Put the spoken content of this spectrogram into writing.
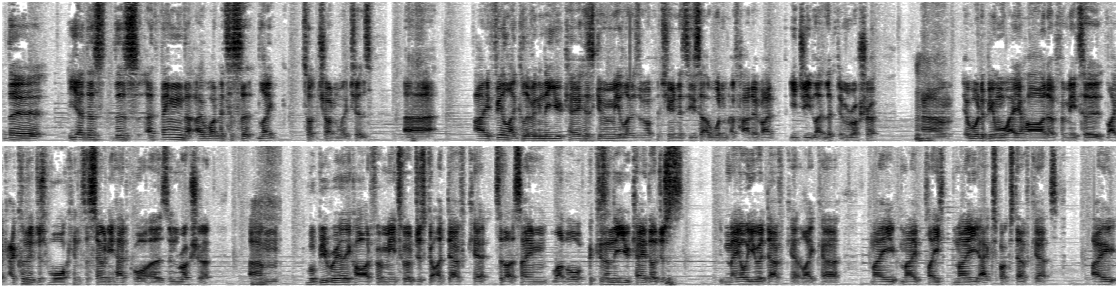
the yeah, there's there's a thing that I wanted to like touch on, which is uh, I feel like living in the UK has given me loads of opportunities that I wouldn't have had if I, e.g., like lived in Russia. Um, it would have been way harder for me to like. I couldn't just walk into Sony headquarters in Russia. Um, would be really hard for me to have just got a dev kit to that same level because in the UK they'll just mail you a dev kit. Like uh, my my place my Xbox dev kits. I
